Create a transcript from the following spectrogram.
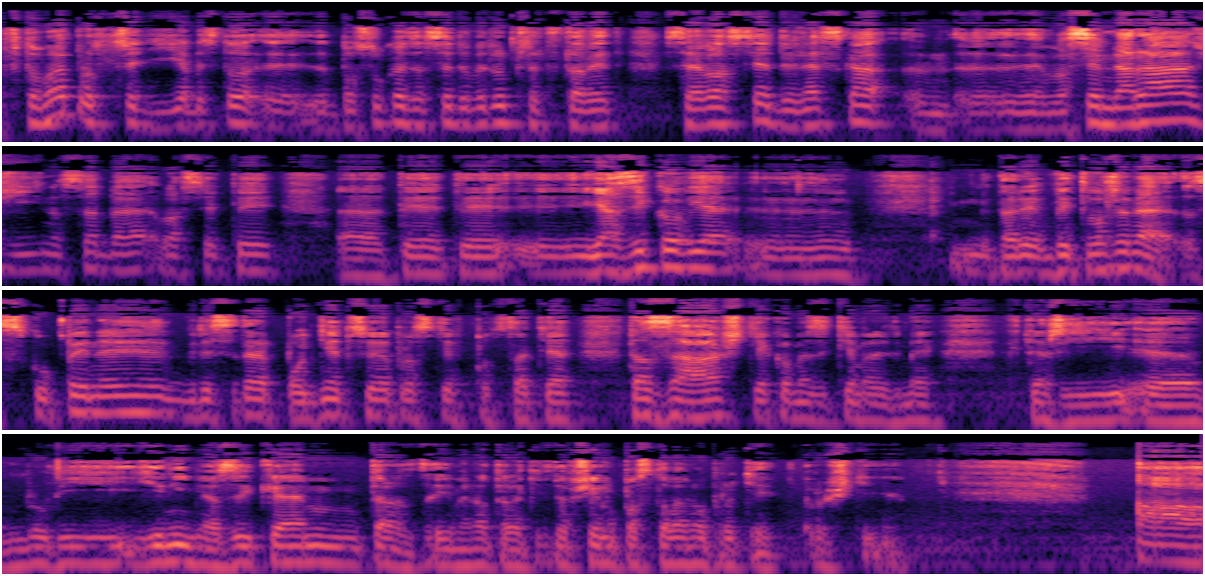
v tomhle prostředí, aby to eh, posluchač zase dovedl představit, se vlastně dneska eh, vlastně naráží na sebe vlastně ty, eh, ty, ty jazykově tady vytvořené skupiny, kdy se teda podněcuje prostě v podstatě ta zášť jako mezi těmi lidmi, kteří mluví jiným jazykem, teda zejména teda to všechno postaveno proti ruštině. A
